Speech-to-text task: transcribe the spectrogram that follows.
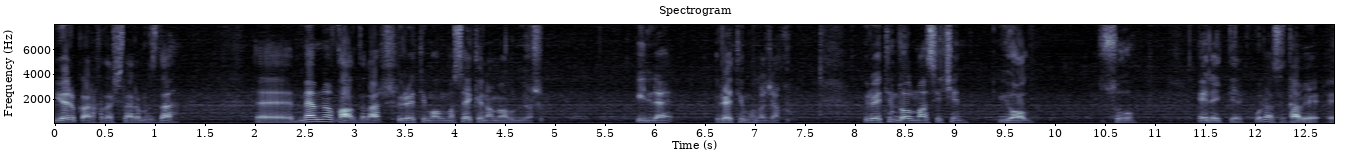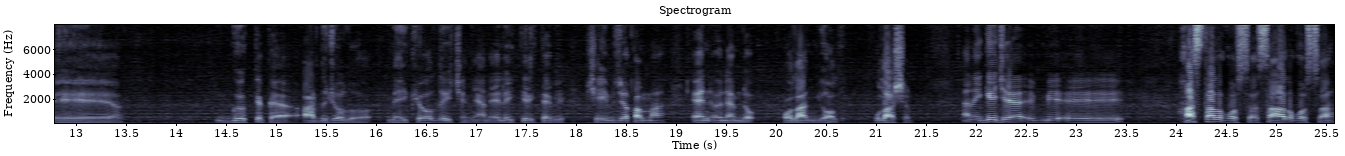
yörük arkadaşlarımız da e, memnun kaldılar. Üretim olmasa ekonomi olmuyor. İlle üretim olacak. Üretimde olması için yol, su, elektrik. Burası tabii e, Göktepe Ardıcıoğlu mevki olduğu için yani elektrikte bir şeyimiz yok ama en önemli olan yol, ulaşım. Yani gece bir e, hastalık olsa, sağlık olsa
